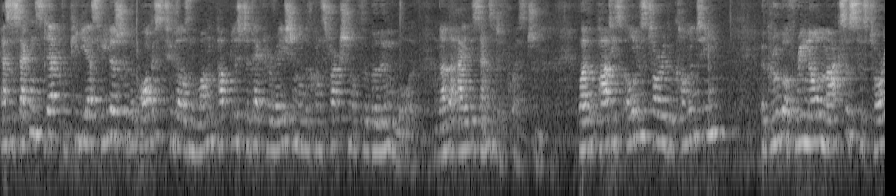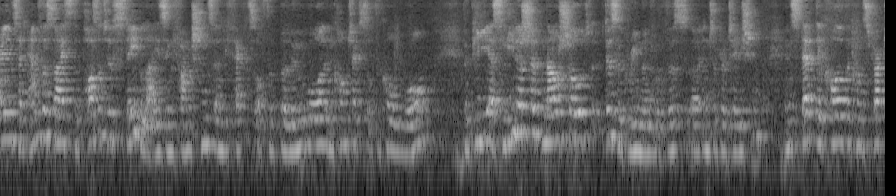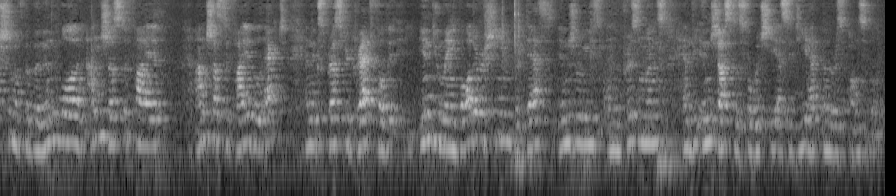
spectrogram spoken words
As a second step, the PDS leadership in August 2001 published a declaration on the construction of the Berlin Wall, another highly sensitive question. While the party's own historical committee, a group of renowned Marxist historians had emphasized the positive stabilizing functions and effects of the Berlin Wall in context of the Cold War, the PDS leadership now showed disagreement with this uh, interpretation. Instead, they called the construction of the Berlin Wall an unjustified unjustifiable act and expressed regret for the inhumane border regime, the deaths, injuries, and imprisonments, and the injustice for which the SED had been responsible.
